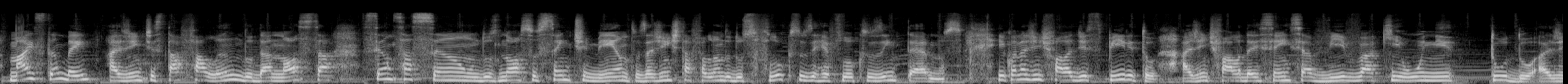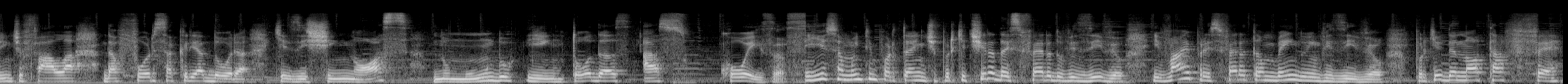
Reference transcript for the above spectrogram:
mas também a gente está falando da nossa sensação, dos nossos sentimentos, a gente está falando dos fluxos e refluxos internos. E quando a gente fala de espírito, a gente fala da essência viva que une tudo, a gente fala da força criadora que existe em nós, no mundo e em todas as coisas. E isso é muito importante porque tira da esfera do visível e vai para a esfera também do invisível, porque denota fé.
